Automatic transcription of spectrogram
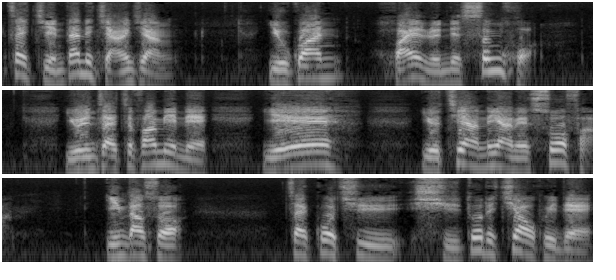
再简单的讲一讲有关怀仁的生活。有人在这方面呢，也有这样那样的说法。应当说，在过去许多的教会的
